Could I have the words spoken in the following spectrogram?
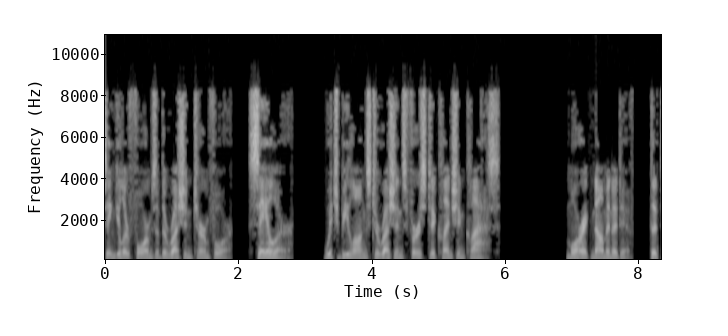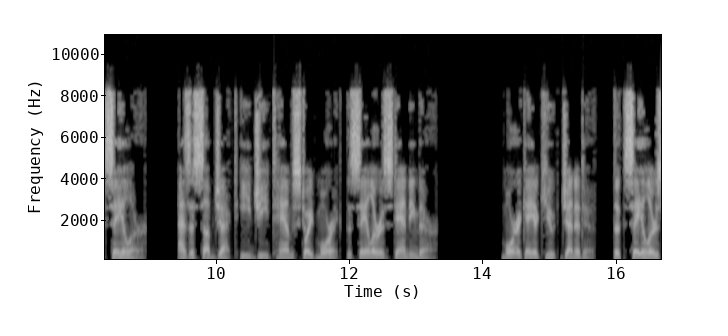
singular forms of the Russian term for «sailor», which belongs to Russian's first declension class. Moric nominative, the «sailor» as a subject e.g. tam stoit morik, the sailor is standing there. Morik a acute genitive, the sailors,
